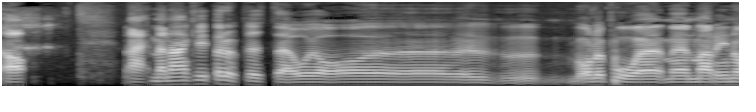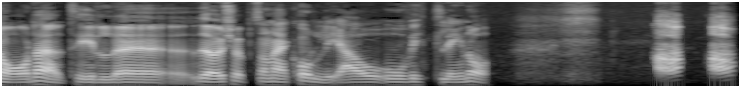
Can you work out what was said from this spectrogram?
ja. Nej, men han klipper upp lite och jag eh, håller på med en marinad här till... Eh, vi har ju köpt sån här kolja och, och vittling då. Ja, ja.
